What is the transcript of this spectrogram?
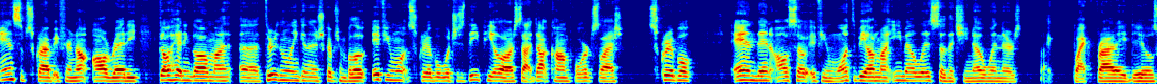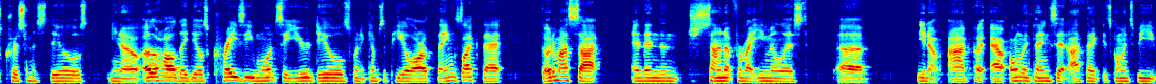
and subscribe if you're not already. Go ahead and go on my uh, through the link in the description below if you want Sqribble, which is theplrsite.com forward slash Sqribble. And then also, if you want to be on my email list so that you know when there's like Black Friday deals, Christmas deals, you know, other holiday deals, crazy once a year deals when it comes to PLR, things like that, go to my site and then, then sign up for my email list. Uh, you know, I put out only things that I think is going to be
